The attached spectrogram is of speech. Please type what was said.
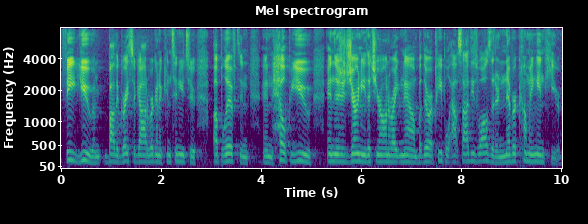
feed you. And by the grace of God, we're going to continue to uplift and, and help you in this journey that you're on right now. But there are people outside these walls that are never coming in here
